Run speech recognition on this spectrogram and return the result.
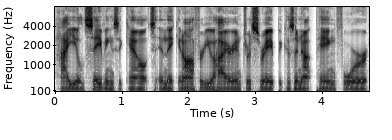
high yield savings accounts, and they can offer you a higher interest rate because they're not paying for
